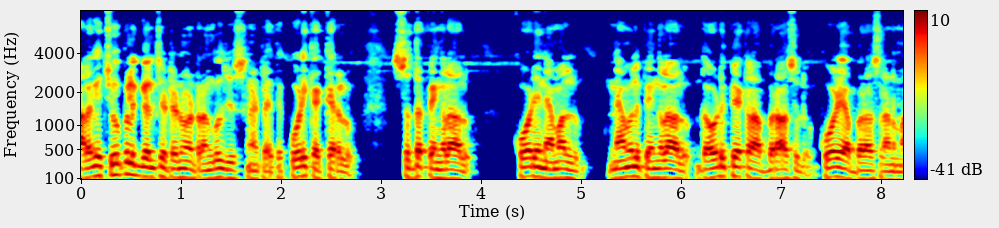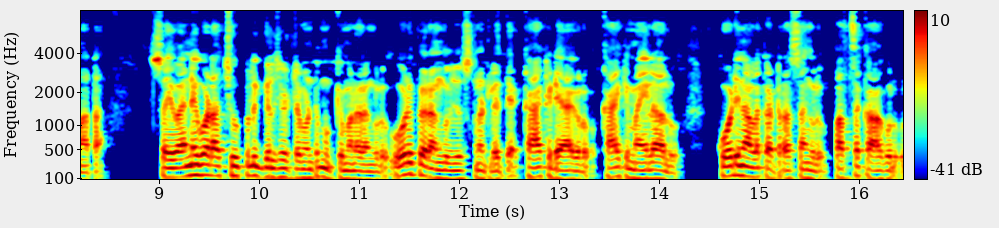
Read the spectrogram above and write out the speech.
అలాగే చూపులకు గెలిచేటటువంటి రంగులు చూసుకున్నట్లయితే కోడి కక్కెరలు శుద్ధ పింగళాలు కోడి నెమళ్ళు నెమలి పింగళాలు గౌడి పీకల అబ్బరాసులు కోడి అబ్బరాసులు అనమాట సో ఇవన్నీ కూడా చూపులకు గెలిచేటటువంటి ముఖ్యమైన రంగులు. ఓడిపోయే రంగులు చూసుకున్నట్లయితే కాకి డ్యాగలు కాకి మైలాలు కోడి నల్లకట్టు రసంగులు పచ్చ కాకులు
